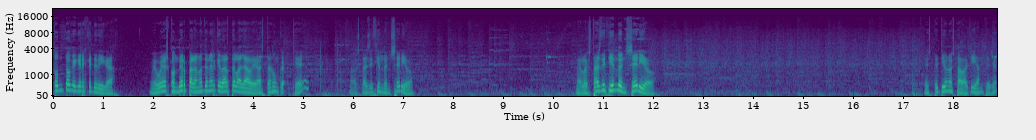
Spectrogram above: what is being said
tonto, ¿qué quieres que te diga? Me voy a esconder para no tener que darte la llave. Hasta nunca. ¿Qué? ¿Me lo estás diciendo en serio? ¿Me lo estás diciendo en serio? Este tío no estaba aquí antes, ¿eh?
